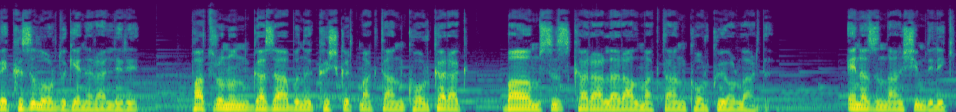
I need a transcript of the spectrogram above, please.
ve Kızıl Ordu generalleri patronun gazabını kışkırtmaktan korkarak bağımsız kararlar almaktan korkuyorlardı. En azından şimdilik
